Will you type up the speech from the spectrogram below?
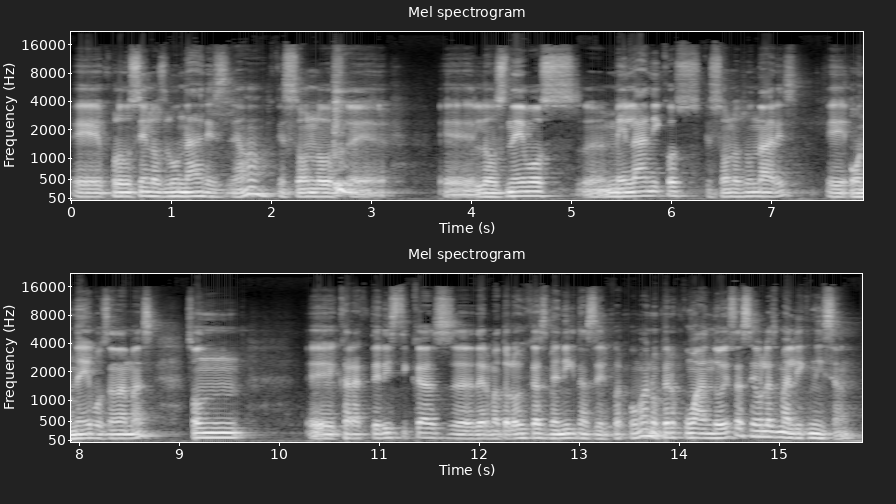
eh, producen los lunares, que son los, eh, eh, los nevos melánicos, que son los lunares, o nevos nada más, son características dermatológicas benignas del cuerpo humano, pero cuando esas células malignizan,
